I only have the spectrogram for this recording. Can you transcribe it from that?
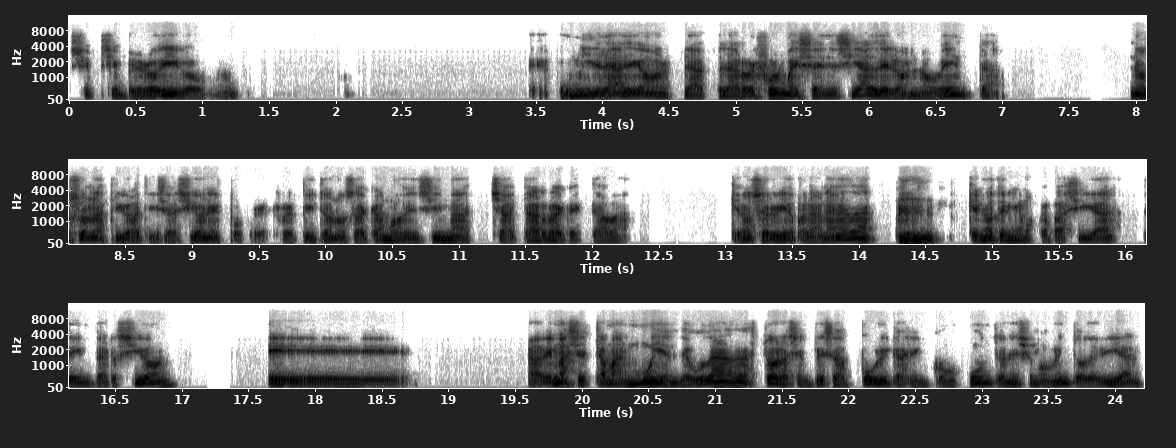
siempre lo digo, eh, humildad, digamos, la, la, reforma esencial de los 90 no son las privatizaciones, porque, repito, nos sacamos de encima chatarra que estaba, que no servía para nada, que no teníamos capacidad de inversión. Eh, además estaban muy endeudadas, todas las empresas públicas en conjunto en ese momento debían,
